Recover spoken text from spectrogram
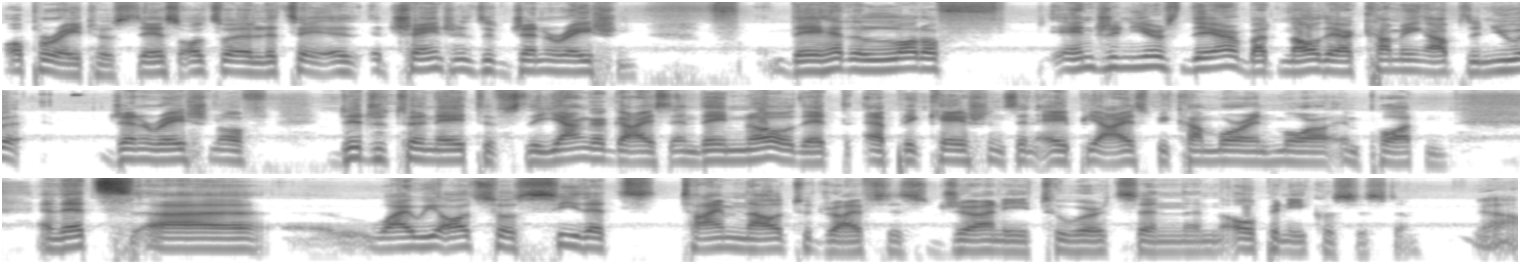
operators, there's also a, let's say a, a change in the generation. They had a lot of engineers there, but now they are coming up the new generation of digital natives, the younger guys, and they know that applications and APIs become more and more important. And that's uh, why we also see that time now to drive this journey towards an, an open ecosystem. Yeah.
